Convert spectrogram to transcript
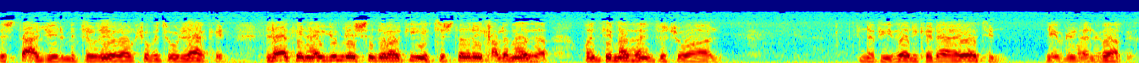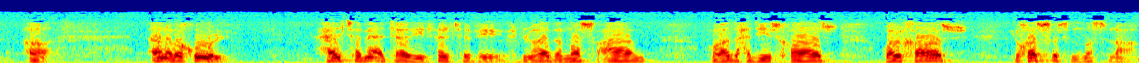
تستعجل مثل غيرك شو بتقول. لكن لكن هي جملة استدراكية. بتستدرك على ماذا؟ وأنت ما فهمت السؤال. إن في ذلك لآيات لأولي الألباب. آه. أنا بقول هل سمعت هذه الفلسفة إنه هذا نص عام وهذا حديث خاص؟ والخاص يخصص النص العام.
